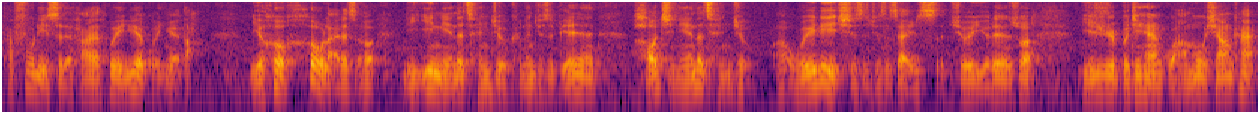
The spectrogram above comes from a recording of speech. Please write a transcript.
它复利似的，它会越滚越大。以后后来的时候，你一年的成就可能就是别人好几年的成就啊。威力其实就是在于此。所以有的人说。一日不见，刮目相看，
